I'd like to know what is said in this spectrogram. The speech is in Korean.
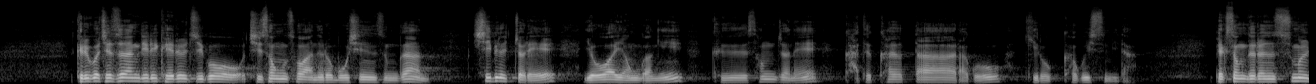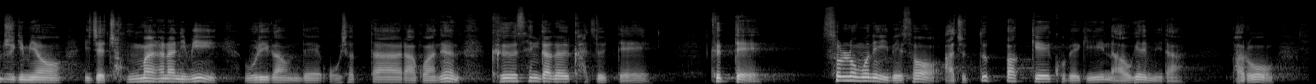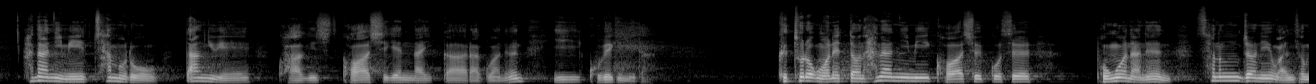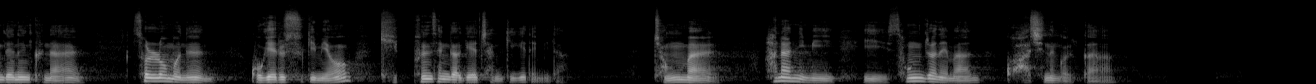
그리고 제사장들이 궤를 지고 지성소 안으로 모시는 순간 11절에 여호와의 영광이 그 성전에 가득하였다라고 기록하고 있습니다. 백성들은 숨을 죽이며 이제 정말 하나님이 우리 가운데 오셨다라고 하는 그 생각을 가질 때 그때 솔로몬의 입에서 아주 뜻밖의 고백이 나오게 됩니다. 바로 하나님이 참으로 땅 위에 거하시겠나이까라고 하는 이 고백입니다. 그토록 원했던 하나님이 거하실 곳을 봉헌하는 성전이 완성되는 그날 솔로몬은 고개를 숙이며 깊은 생각에 잠기게 됩니다. 정말 하나님이 이 성전에만 거하시는 걸까?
